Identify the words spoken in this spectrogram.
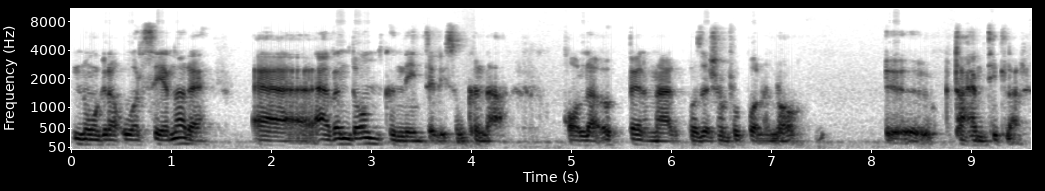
några år senare. Eh, även de kunde inte liksom kunna hålla uppe den här possession-fotbollen och eh, ta hem titlar.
